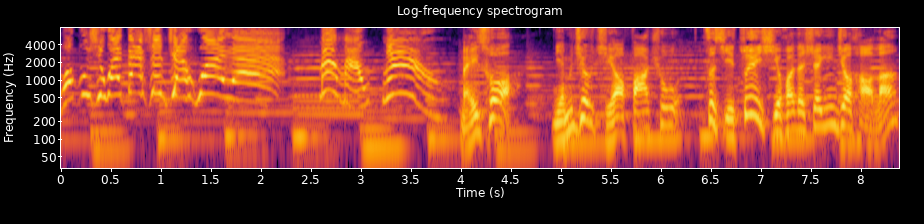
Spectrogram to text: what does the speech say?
我不喜欢大声讲话呀。喵喵喵！没错，你们就只要发出自己最喜欢的声音就好了。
